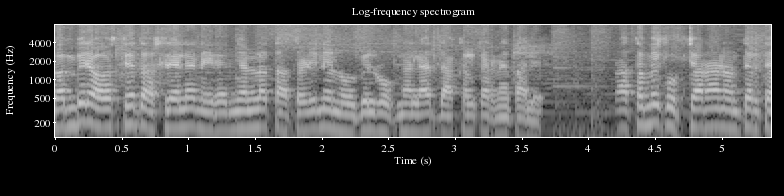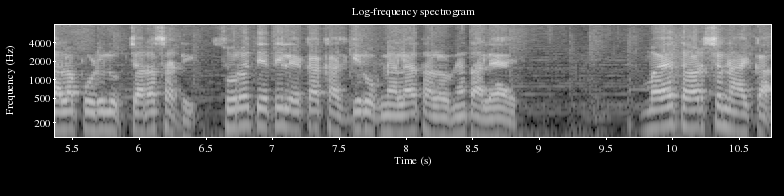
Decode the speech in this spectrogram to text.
गंभीर अवस्थेत असलेल्या निरंजनला तातडीने नोबेल रुग्णालयात दाखल करण्यात आले. प्राथमिक उपचारानंतर त्याला पुढील उपचारासाठी सुरत येथील एका खासगी रुग्णालयात हलवण्यात आले आहे. मयत हर्ष नायका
